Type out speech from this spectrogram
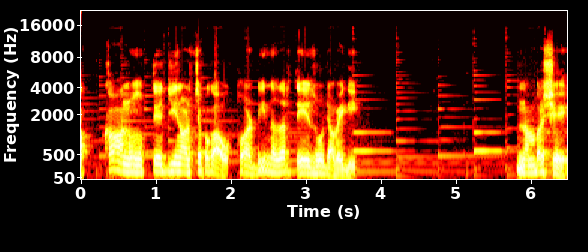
ਅੱਖਾਂ ਨੂੰ ਤੇਜ਼ੀ ਨਾਲ ਝਪਕਾਓ ਤੁਹਾਡੀ ਨਜ਼ਰ ਤੇਜ਼ ਹੋ ਜਾਵੇਗੀ। ਨੰਬਰ 6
